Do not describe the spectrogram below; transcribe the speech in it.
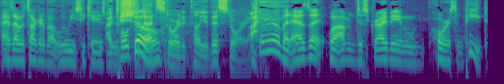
as I was talking about Louis C.K.'s I new told show. you that story to tell you this story. No, no, no. But as I well, I'm describing Horace and Pete.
